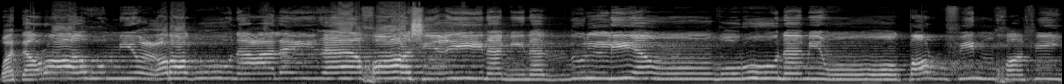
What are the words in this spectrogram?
وتراهم يعرضون عليها خاشعين من الذل ينظرون من طرف خفي.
